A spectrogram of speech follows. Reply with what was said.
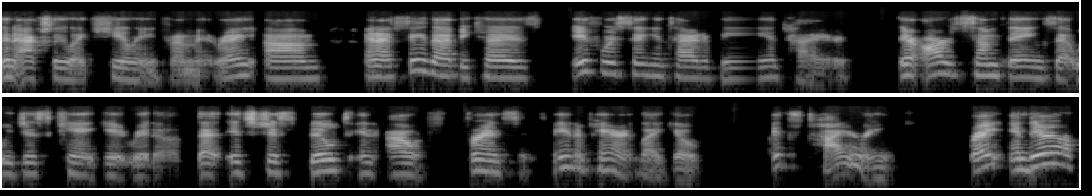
than actually like healing from it, right? Um, and I say that because if we're sick and tired of being tired, there are some things that we just can't get rid of, that it's just built in out. For instance, being a parent, like, yo, it's tiring, right? And there are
